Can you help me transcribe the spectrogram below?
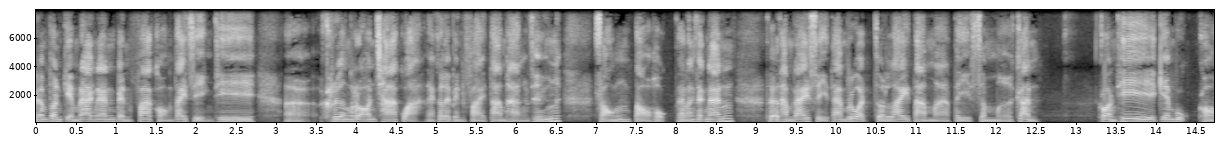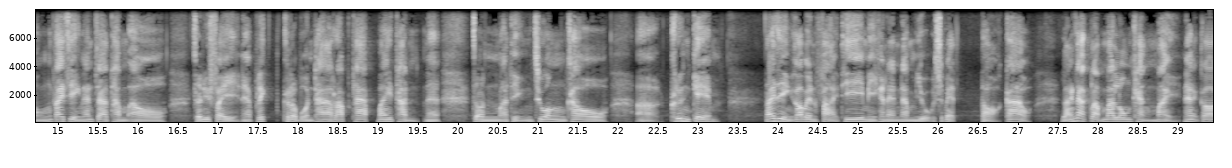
เริ่มต้นเกมแรกนั้นเป็นฝ้าของไต้จิงที่เครื่องร้อนช้ากว่านะก็เลยเป็นฝ่ายตามห่างถึง 2 ต่อ 6 แต่หลังจากนั้น เธอทำได้ 4 แต้มรวดจนไล่ตามมาตีเสมอกัน ก่อนที่เกมบุกของไต้จิงนั้นจะทำเอาเฉินวิเฟยนะพลิกกระบวนท่ารับแทบไม่ทันนะจนมาถึงช่วงเข้าครึ่งเกมไต้จิงก็เป็นฝ่ายที่มีคะแนนนำอยู่ 11 ต่อ 9 หลังจากกลับมาลงแข่งใหม่นะก็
